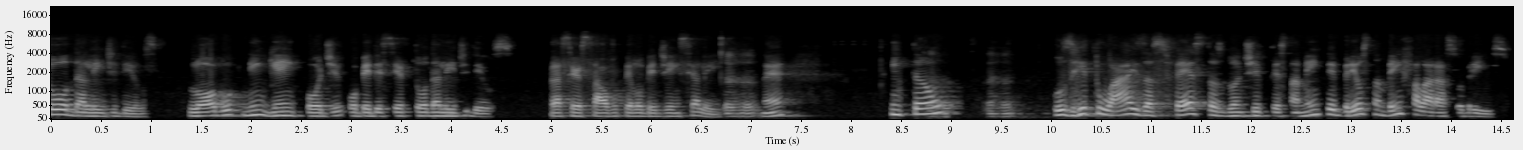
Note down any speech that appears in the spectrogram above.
toda a lei de Deus. Logo, ninguém pode obedecer toda a lei de Deus para ser salvo pela obediência à lei, uhum. né? Então, uhum. os rituais, as festas do Antigo Testamento, Hebreus também falará sobre isso,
